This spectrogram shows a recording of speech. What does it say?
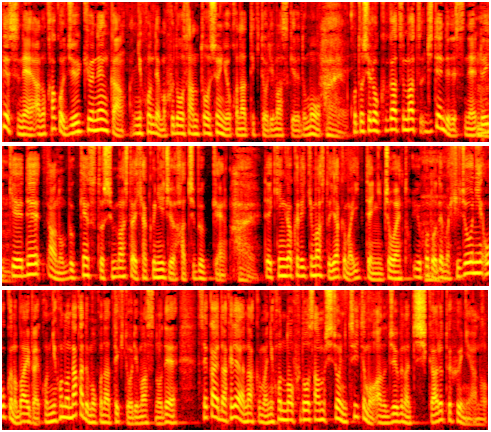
ですね、あの、過去19年間、日本でも不動産投資運用を行ってきておりますけれども、はい、今年6月末時点でですね、累計で、あの、物件数としましては128物件。はい、で、金額でいきますと約まあ1.2兆円ということで、うん、まあ非常に多くの売買、この日本の中でも行ってきておりますので、世界だけではなく、まあ日本の不動産市場についても、あの、十分な知識があるというふうに、あの、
